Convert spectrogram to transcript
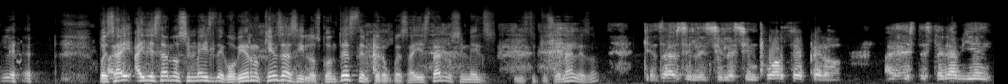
pues ahí, ahí están los emails de gobierno, quién sabe si los contesten, pero pues ahí están los emails institucionales, ¿no? Quién sabe si les, si les importe, pero este, estaría bien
